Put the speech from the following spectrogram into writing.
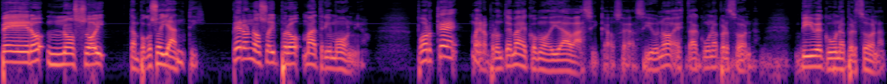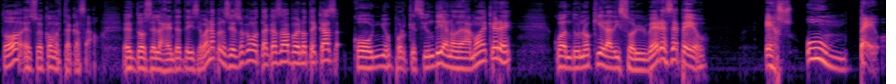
pero no soy, tampoco soy anti, pero no soy pro matrimonio. ¿Por qué? Bueno, por un tema de comodidad básica. O sea, si uno está con una persona, vive con una persona, todo eso es como está casado. Entonces la gente te dice, bueno, pero si eso es como está casado, pues no te casas. Coño, porque si un día nos dejamos de querer, cuando uno quiera disolver ese peo, es un peo.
